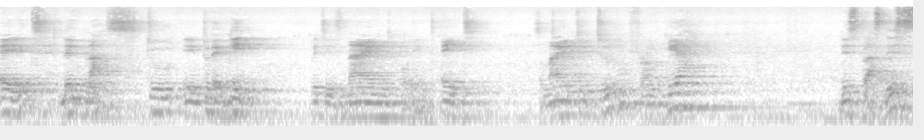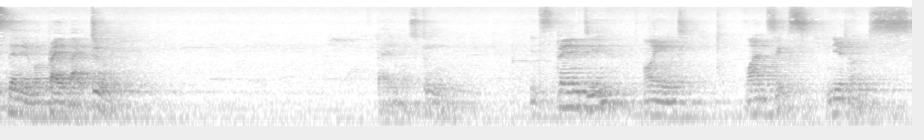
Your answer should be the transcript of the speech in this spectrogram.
8, then plus 2 into the g, which is 9.8. So 92 from here, this plus this, then you multiply by 2. Times 2. It's 20.16 newtons.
